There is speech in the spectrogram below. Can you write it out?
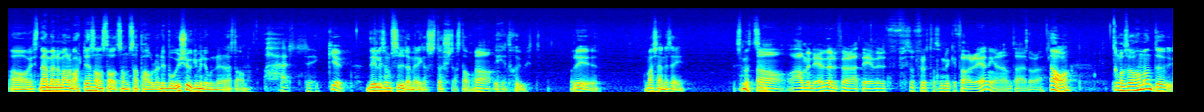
Ja. visst. Nej, men när man har varit i en sån stad som Sao Paulo, det bor ju 20 miljoner i den här stan. Herregud. Det är liksom Sydamerikas största stad. Ja. Det är helt sjukt. Och det är, man känner sig smutsig. Ja, ja, men det är väl för att det är väl så fruktansvärt mycket föroreningar antar jag då. då. Ja. Och så har man inte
